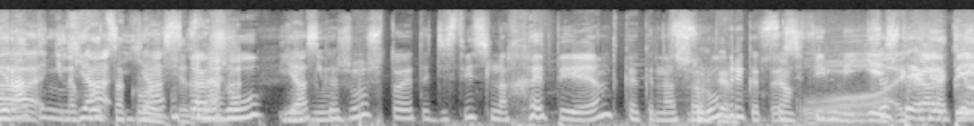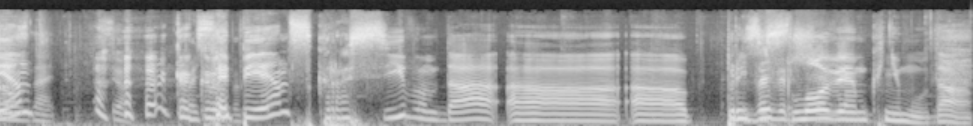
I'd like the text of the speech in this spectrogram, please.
пираты не А, находят я, сокровища. Я скажу, Я я не- скажу, что это действительно хэппи-энд, как и наша Супер, рубрика. То есть в фильме есть хэппи-энд, как хэппи-энд с красивым, да, предисловием к нему, да.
